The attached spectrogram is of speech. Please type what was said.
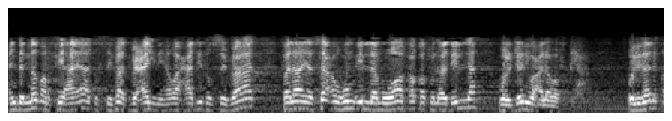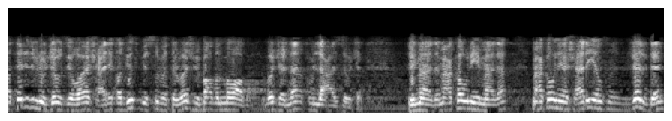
عند النظر في آيات الصفات بعينها وأحاديث الصفات فلا يسعهم إلا موافقة الأدلة والجري على وفقها. ولذلك قد تجد ابن الجوزي وهو أشعري قد يثبت صفة الوجه في بعض المواضع وجه لا يقبل الله عز وجل. لماذا؟ مع كونه ماذا؟ مع كونه أشعريا جلدا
